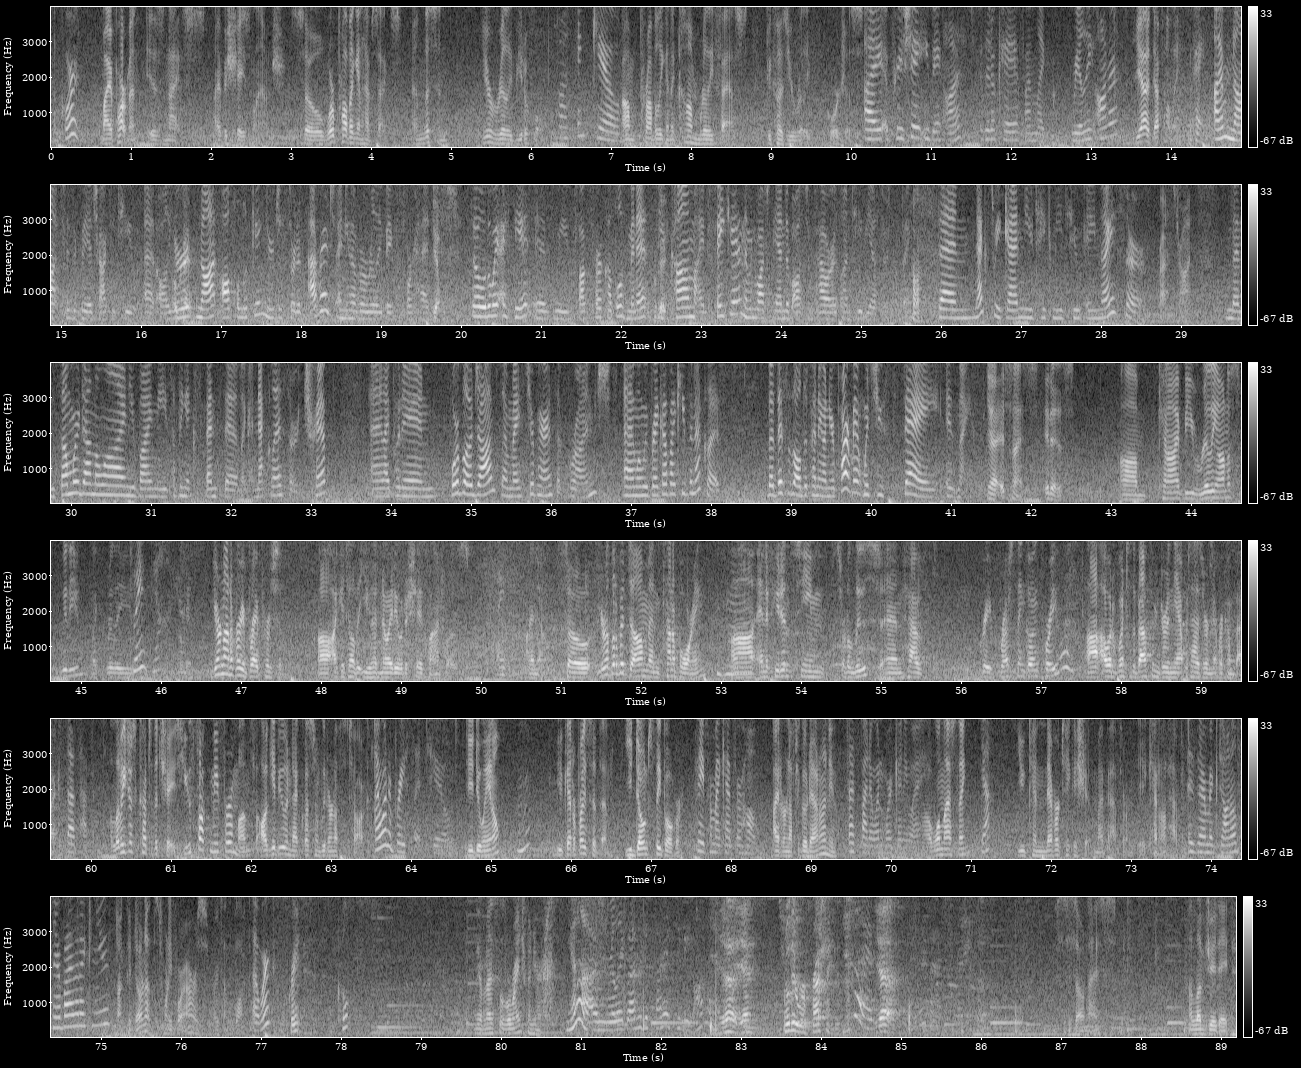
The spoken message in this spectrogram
Of course. My apartment is nice. I have a chaise lounge, so we're probably gonna have sex. And listen, you're really beautiful. Oh, thank you. I'm probably gonna come really fast because you're really gorgeous. I appreciate you being honest. Is it okay if I'm like really honest? Yeah, definitely. Okay, I'm not physically attracted to you at all. You're Okay. not awful looking, you're just sort of average, and you have a really big forehead. Yes. So the way I see it is we'd fuck for a couple of minutes, Okay. you'd come, I'd fake it, and then we'd watch the end of Austin Powers on TBS or something. Huh. Then next weekend, you take me to a nicer restaurant. And then somewhere down the line, you buy me something expensive, like a necklace or a trip. And I put in four blowjobs. I'm nice to your parents at brunch. And when we break up, I keep the necklace. But this is all depending on your apartment, which you say is nice. Yeah, it's nice. It is. Um, can I be really honest with you? Like really? Please, yeah, yeah. Okay. You're not a very bright person. Uh, I could tell that you had no idea what a chaise lounge was. I do. I know. So you're a little bit dumb and kind of boring. Mm-hmm. Uh, and if you didn't seem sort of loose and have great breast thing going for you, uh, I would have went to the bathroom during the appetizer and never come back. That's happened. Let me just cut to the chase. You fuck me for a month. I'll give you a necklace and we don't have to talk. I want a bracelet too. Do you do anal? Mm-hmm. You get a bracelet then. You don't sleep over. Pay for my cab for home. I don't have to go down on you. That's fine, it wouldn't work anyway. Uh, one last thing. yeah? You can never take a shit in my bathroom. It cannot happen. Is there a McDonald's nearby that I can use? Dunkin' Donuts, 24 hours, right down the block. That works. Great. Cool. We have a nice little arrangement here. Yeah, I'm really glad we decided to be honest. Yeah, yeah. It's really refreshing, isn't it? Yeah, Yeah. This is so nice. I love JDate.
